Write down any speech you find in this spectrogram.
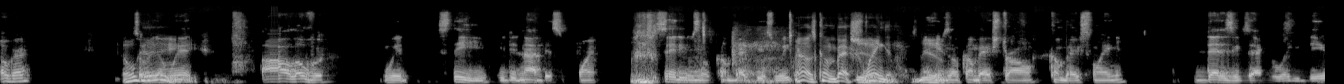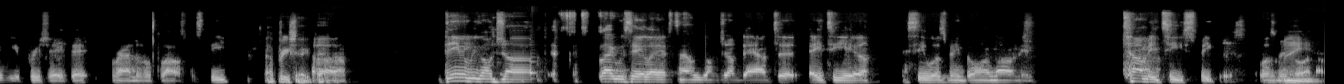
Okay. okay. So we went all over with Steve. He did not disappoint. He said he was going to come back this week. I was coming back Yeah. swinging. And He was going to come back strong, come back swinging. That is exactly what he did. We appreciate that. Round of applause for Steve. I appreciate that. Uh, then we're going to jump, like we said last time, we're going to jump down to ATL and see what's been going on in Tommy T speakers. What's been Man. going on?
